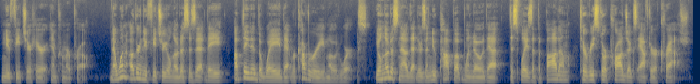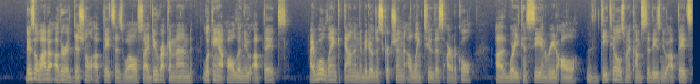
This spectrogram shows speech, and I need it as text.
new feature here in Premiere Pro. Now one other new feature you'll notice is that they updated the way that recovery mode works. You'll notice now that there's a new pop-up window that displays at the bottom to restore projects after a crash. There's a lot of other additional updates as well, so I do recommend looking at all the new updates. I will link down in the video description a link to this article. uh, where you can see and read all the details when it comes to these new updates.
